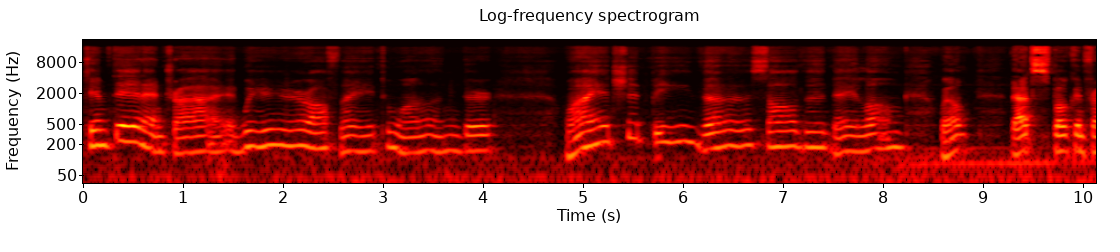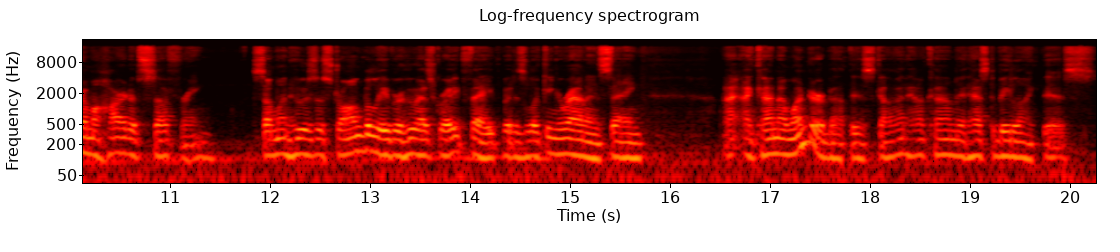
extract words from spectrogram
Tempted and tried, we're awfully to wonder why it should be thus all the day long. Well, that's spoken from a heart of suffering. Someone who is a strong believer, who has great faith, but is looking around and saying, I, I kind of wonder about this, God. How come it has to be like this?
